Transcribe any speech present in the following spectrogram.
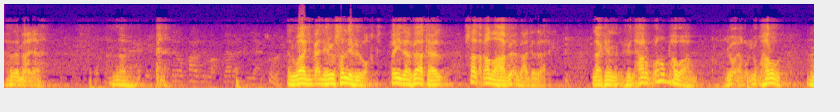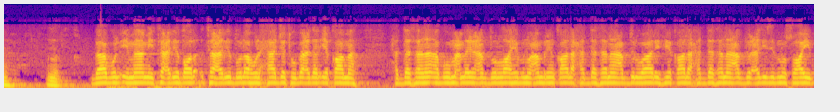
هذا معناه نعم. الواجب عليه يصلي في الوقت فإذا فاتها قضاها بعد ذلك لكن في الحرب وهم هواهم يقهرون. نعم. باب الإمام تعرض, تعرض له الحاجة بعد الإقامة. حدثنا أبو معمر عبد الله بن عمرو قال حدثنا عبد الوارث قال حدثنا عبد العزيز بن صهيب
